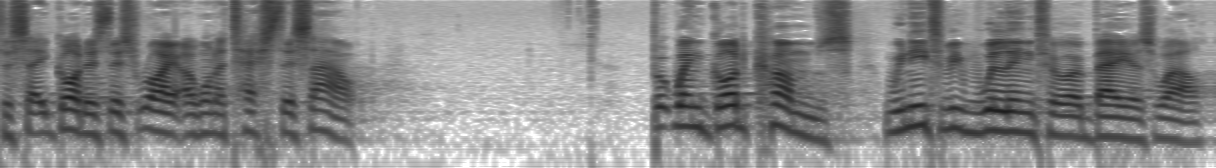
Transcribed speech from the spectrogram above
to say, God, is this right? I want to test this out. But when God comes, we need to be willing to obey as well.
